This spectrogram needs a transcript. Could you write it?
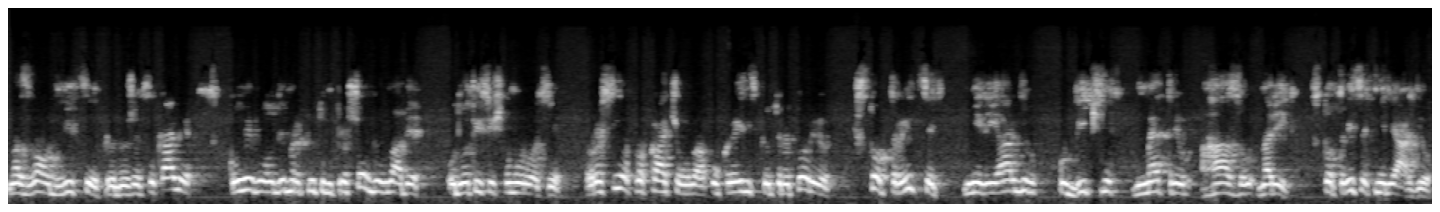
назвав дві цифри дуже цікаві. Коли Володимир Путін прийшов до влади у 2000 році, Росія прокачувала українську територію 130 мільярдів кубічних метрів газу на рік. 130 мільярдів.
